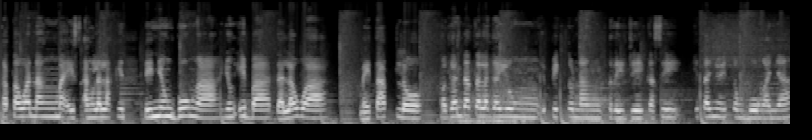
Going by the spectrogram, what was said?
katawan ng mais, ang lalaki din yung bunga. Yung iba, dalawa, may tatlo. Maganda talaga yung epekto ng 3J kasi kita nyo itong bunga niya.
